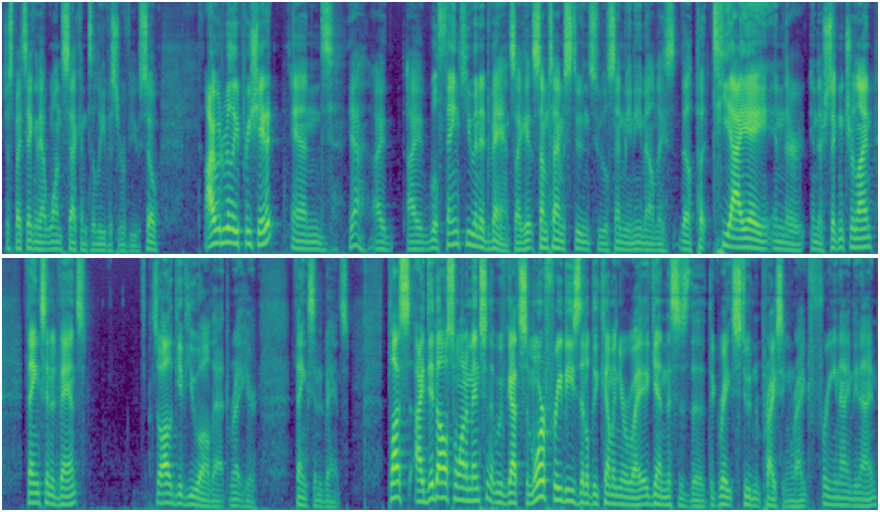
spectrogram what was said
just by taking that one second to leave us a review. So I would really appreciate it. And yeah, I, I will thank you in advance. I get sometimes students who will send me an email and they, they'll put TIA in their, in their signature line. Thanks in advance. So I'll give you all that right here. Thanks in advance. Plus, I did also want to mention that we've got some more freebies that'll be coming your way. Again, this is the, the great student pricing, right? Free 99.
